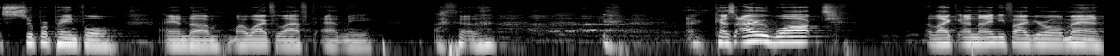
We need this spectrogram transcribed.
super painful. And um, my wife laughed at me because I walked like a 95 year old man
